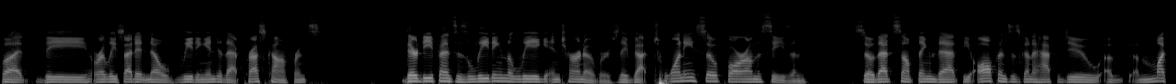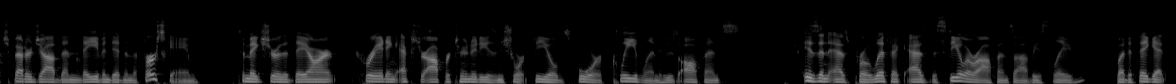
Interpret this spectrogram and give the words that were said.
but the, or at least I didn't know leading into that press conference, their defense is leading the league in turnovers. They've got 20 so far on the season. So that's something that the offense is going to have to do a, a much better job than they even did in the first game to make sure that they aren't creating extra opportunities in short fields for Cleveland, whose offense isn't as prolific as the Steeler offense, obviously. But if they get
